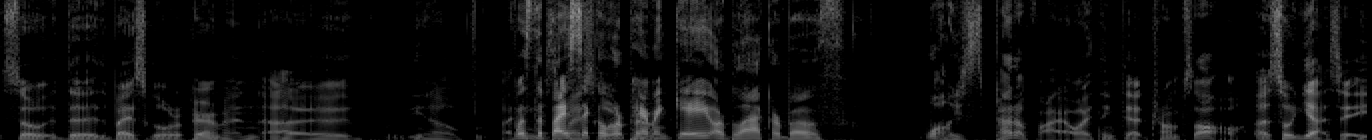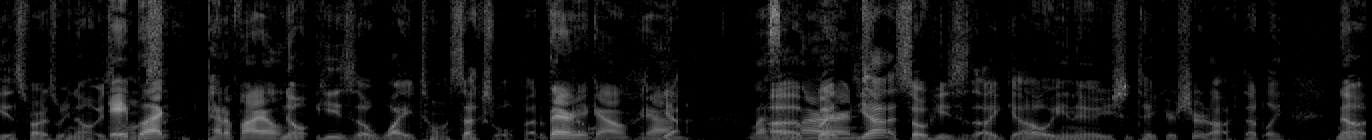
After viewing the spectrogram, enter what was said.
So the the bicycle repairman, uh, you know, I Was the it's bicycle repairman gay or black or both? Well, he's a pedophile. I think that trumps all. Uh, so yes, as far as we know, he's a Gay, homose- black, pedophile. No, he's a white homosexual pedophile. There you go. Yeah. Yeah. Lesson Uh, learned. but yeah, so he's like, oh, you know, you should take your shirt off, Dudley. Now,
